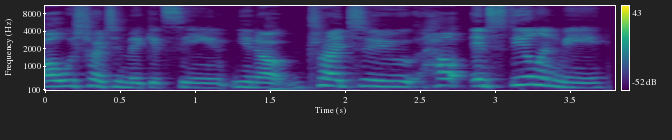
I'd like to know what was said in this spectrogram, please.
always tried to make it seem, you know, tried to help instill in me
